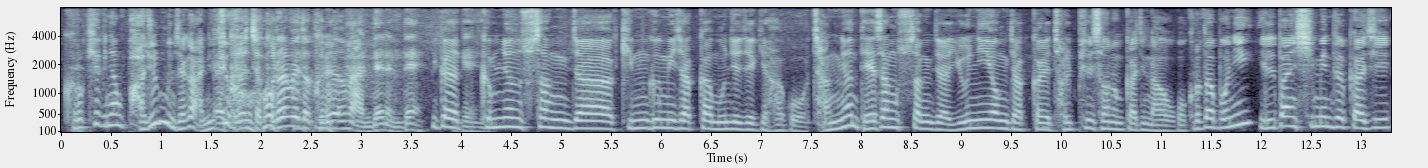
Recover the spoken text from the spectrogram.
그렇게 그냥 봐줄 문제가 아니죠. 네, 그렇죠. 그럼에도 그러면 안 되는데. 그러니까 이게. 금년 수상자 김금희 작가 문제 제기하고 작년 대상 수상자 윤희영 작가의 절필 선언까지 나오고 그러다 보니 일반 시민들까지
